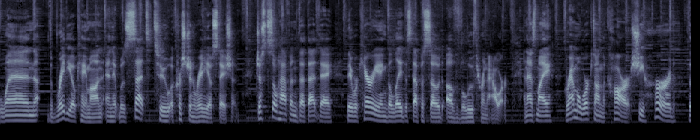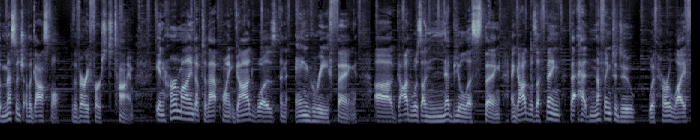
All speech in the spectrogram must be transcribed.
when the radio came on and it was set to a Christian radio station. Just so happened that that day they were carrying the latest episode of the Lutheran Hour. And as my grandma worked on the car, she heard the message of the gospel for the very first time. In her mind, up to that point, God was an angry thing. Uh, God was a nebulous thing, and God was a thing that had nothing to do with her life,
